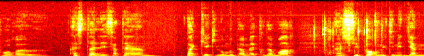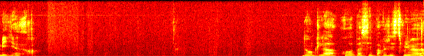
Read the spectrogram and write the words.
pour installer certains paquets qui vont me permettre d'avoir un support multimédia meilleur. Donc là, on va passer par GStreamer.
